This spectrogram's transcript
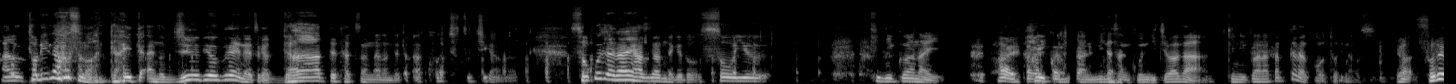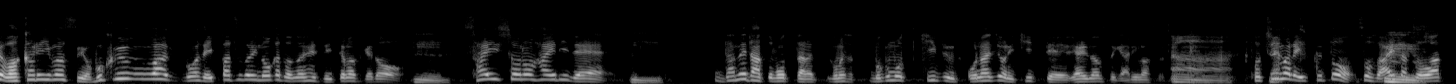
あの、撮り直すのは大体あの10秒ぐらいのやつがダーってたくさん並んでたあ、これちょっと違うな。そこじゃないはずなんだけど、そういう気に食わない、はいははいい、こんあ皆さんこんにちはが気に食わなかったら、こう撮り直す。いや、それ分かりますよ。僕はごめんなさい、一発撮り農家と農編集で言ってますけど、うん。最初の入りで、うん、ダメだと思ったら、ごめんなさい、僕も切る、同じように切ってやり直す時あります。あ途中まで行くと、そうそう、うん挨拶終わっ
